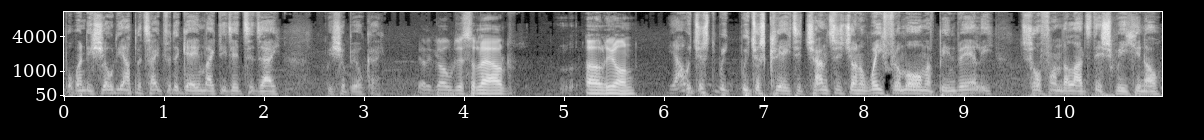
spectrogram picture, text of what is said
But when they show the appetite for the game like they did today, we should be okay. You had a goal disallowed early on. Yeah, we just we, we just created chances, John. Away from home, have been really tough on the lads this week. You know,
